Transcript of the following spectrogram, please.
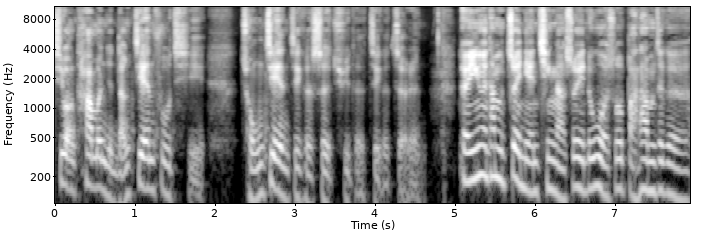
希望他们也能肩负起重建这个社区的这个责任。对，因为他们最年轻了，所以如果说把他们这个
